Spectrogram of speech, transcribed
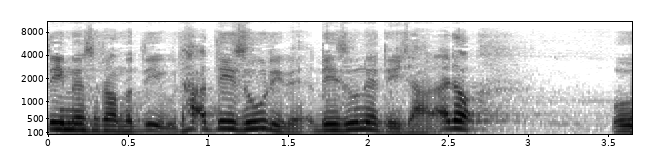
တည်မယ်ဆိုတာမသိဘူးဒါအသေးစိုးတွေပဲအသေးစိုးနဲ့တည်ကြတာအဲ့တော့ ဟို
